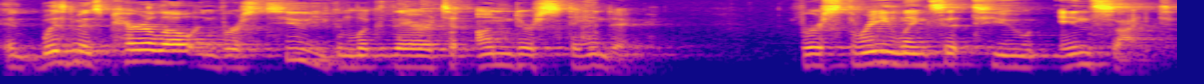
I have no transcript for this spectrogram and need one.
And wisdom is parallel in verse 2. You can look there to understanding. Verse 3 links it to insight.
